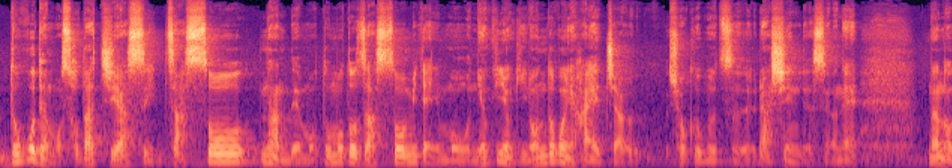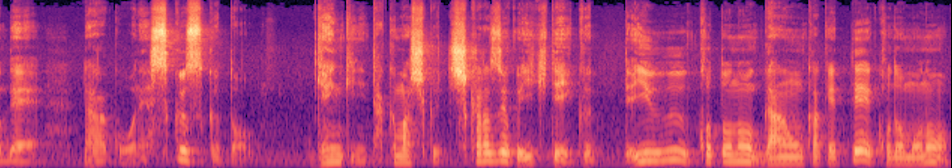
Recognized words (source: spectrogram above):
どこでも育ちやすい雑草なんでもともと雑草みたいにもうニョキニョキいろんなとこに生えちゃう植物らしいんですよね。なのでなんかこうねすくすくと元気にたくましく力強く生きていくっていうことの願をかけて子どもの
